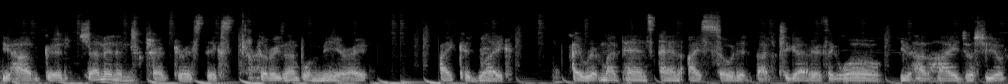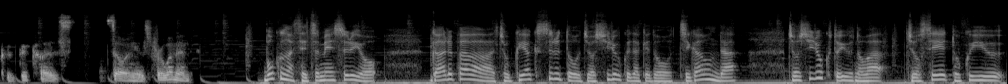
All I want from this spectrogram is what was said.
you have good feminine characteristics. So, for example, me, right? I could like I ripped my pants and I sewed it back together. It's like, whoa, you have high joshiryoku because sewing is for women. 僕が説明するよ ガールパワーは直訳すると女子力だけど違うんだ。女子力というのは女性特有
